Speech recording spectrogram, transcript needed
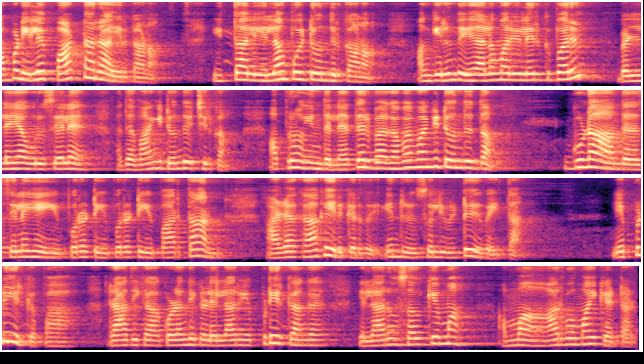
கம்பெனியில் பார்ட்னராக இருக்கானா இத்தாலி எல்லாம் போயிட்டு வந்திருக்கானா. அங்கிருந்து அலமாரியில் இருக்கு பாரு வெள்ளையாக ஒரு சிலை அதை வாங்கிட்டு வந்து வச்சுருக்கான். அப்புறம் இந்த லெதர் பேக் அவன் வாங்கிட்டு வந்தது தான் குணா அந்த சிலையை புரட்டி புரட்டி பார்த்தான். அழகாக இருக்கிறது என்று சொல்லிவிட்டு வைத்தான். எப்படி இருக்கப்பா? ராதிகா குழந்தைகள் எல்லாரும் எப்படி இருக்காங்க? எல்லாரும் சௌக்கியமா? அம்மா ஆர்வமாய் கேட்டாள்.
